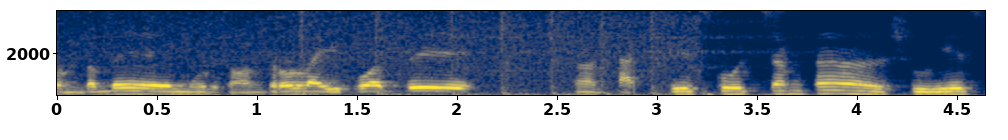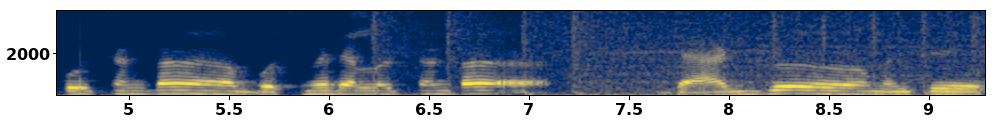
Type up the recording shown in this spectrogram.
ఉంటుంది. మూడు సంవత్సరాలు అయిపోద్ది. టచ్ చేసుకోవచ్చు అంట షూ వేసుకోవచ్చు అంట బస్సు మీద వెళ్ళొచ్చు అంట బ్యాగ్ మంచి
